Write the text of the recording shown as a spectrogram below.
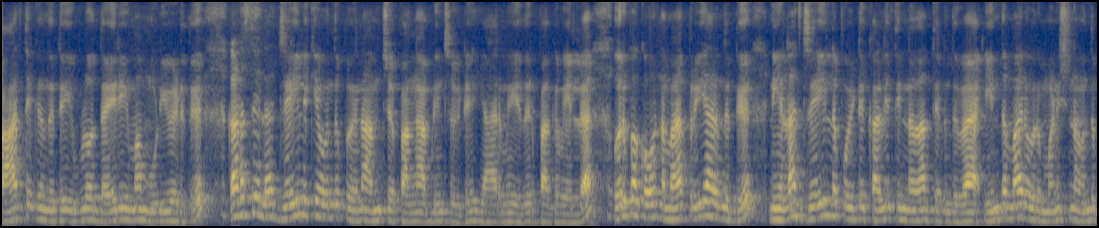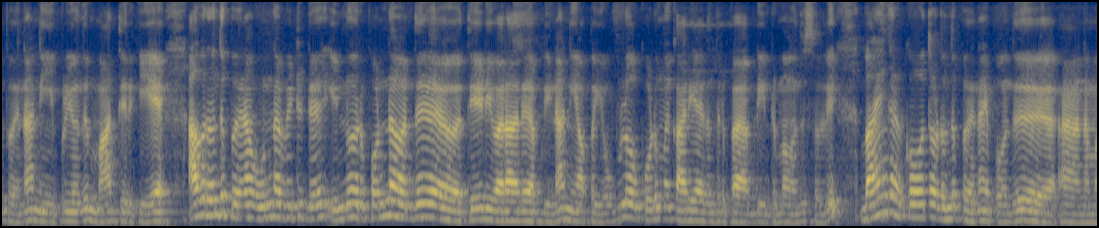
கார்த்திக் இருந்துட்டு இவ்வளோ தைரியமாக முடிவெடுத்து கடைசியில் ஜெயிலுக்கே வந்து போயினா அனுப்பிச்சு வைப்பாங்க அப்படின்னு சொல்லிட்டு யாருமே எதிர்பார்க்கவே இல்லை. ஒரு பக்கம் நம்ம பிரியா இருந்துட்டு நீ எல்லாம் ஜெயிலில் போயிட்டு களி தின்னதான் திருந்துவ. இந்த மாதிரி ஒரு மனுஷனை வந்து போயினா நீ இப்படி வந்து மாத்திருக்கியே. அவர் வந்து இப்போ உன்னை விட்டுட்டு இன்னொரு பொண்ணை வந்து தேடி வராரு அப்படின்னா நீ அப்போ எவ்வளோ கொடுமைக்காரியாக இருந்திருப்ப அப்படின்ற மாதிரி வந்து சொல்லி பயங்கர கோவத்தோடு வந்து பார்த்தீங்கன்னா இப்போ வந்து நம்ம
